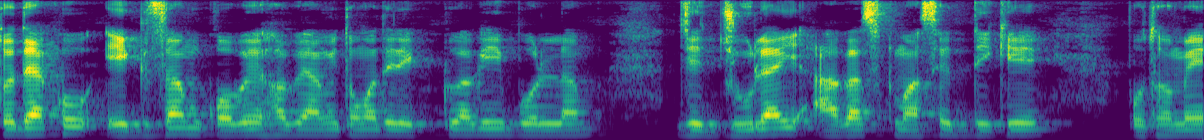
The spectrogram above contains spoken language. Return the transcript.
তো দেখো এক্সাম কবে হবে আমি তোমাদের একটু আগেই বললাম, যে জুলাই আগস্ট মাসের দিকে প্রথমে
